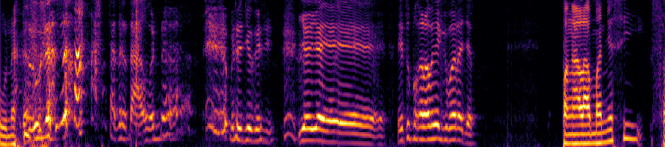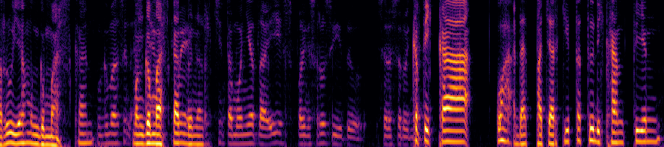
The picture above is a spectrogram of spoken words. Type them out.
lunas. Udah lunas. Satu tahun. Bener juga sih. Ya ya ya ya, ya. itu pengalamannya gimana jar pengalamannya sih seru ya menggemaskan. Menggemaskan Menggemaskan, bener. cinta monyet lah iya paling seru sih itu seru-serunya. Ketika wah ada pacar kita tuh di kantin.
